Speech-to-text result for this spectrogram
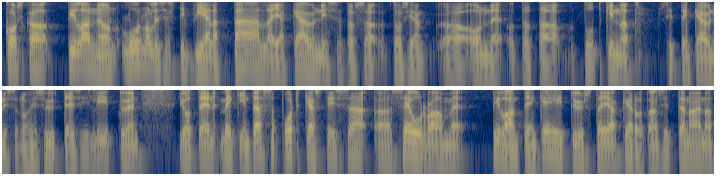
koska tilanne on luonnollisesti vielä päällä ja käynnissä, tuossa tosiaan on ne tota, tutkinnat sitten käynnissä noihin syytteisiin liittyen, joten mekin tässä podcastissa seuraamme tilanteen kehitystä ja kerrotaan sitten aina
